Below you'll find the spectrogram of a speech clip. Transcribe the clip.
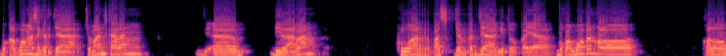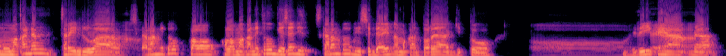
buka gue masih kerja. Cuman sekarang eh, dilarang keluar pas jam kerja gitu. Kayak buka gue kan kalau kalau mau makan kan cari di luar. Ah. Sekarang itu kalau kalau makan itu biasanya di, sekarang tuh disediain sama kantornya gitu. Oh. Jadi kayak udah apa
